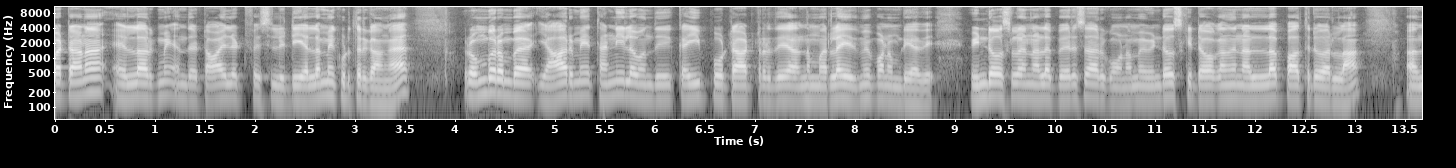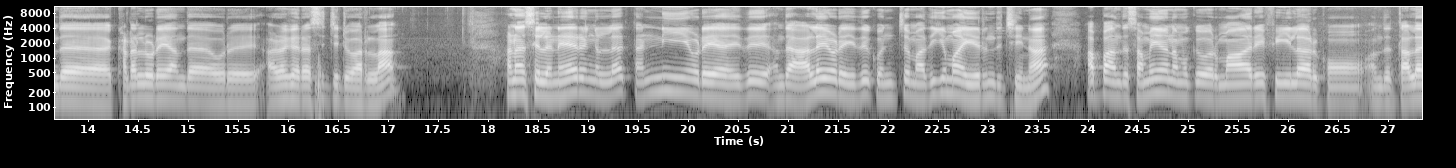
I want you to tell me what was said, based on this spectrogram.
பட் ஆனால் எல்லாருக்குமே அந்த டாய்லெட் ஃபெசிலிட்டி எல்லாமே கொடுத்துருக்காங்க. ரொம்ப ரொம்ப யாருமே தண்ணியில் வந்து கை போட்டு ஆட்டுறது அந்த மாதிரிலாம் எதுவுமே பண்ண முடியாது. விண்டோஸில் நல்லா பெருசாக இருக்கும். நம்ம விண்டோஸ் கிட்ட உட்காந்து நல்லா பார்த்துட்டு வரலாம். அந்த கடலுடைய அந்த ஒரு அழகை ரசிச்சுட்டு வரலாம். ஆனால் சில நேரங்களில் தண்ணியோடைய இது அந்த அலையோட இது கொஞ்சம் அதிகமாக இருந்துச்சுன்னா அப்போ அந்த சமயம் நமக்கு ஒரு மாதிரி ஃபீலாக இருக்கும். அந்த தலை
